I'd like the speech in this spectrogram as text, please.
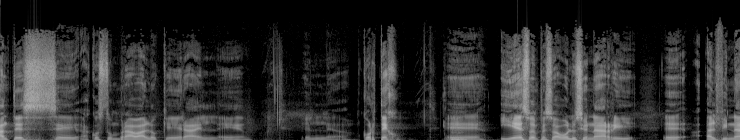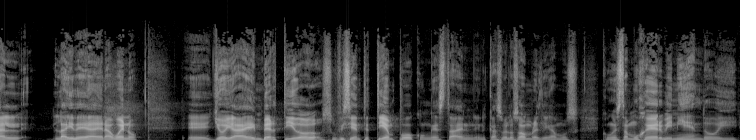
antes se acostumbraba a lo que era el, eh, el eh, cortejo. Eh, Y eso empezó a evolucionar y eh, al final la idea era, bueno, yo ya he invertido suficiente tiempo con esta, en, en el caso de los hombres, digamos, con esta mujer viniendo y,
